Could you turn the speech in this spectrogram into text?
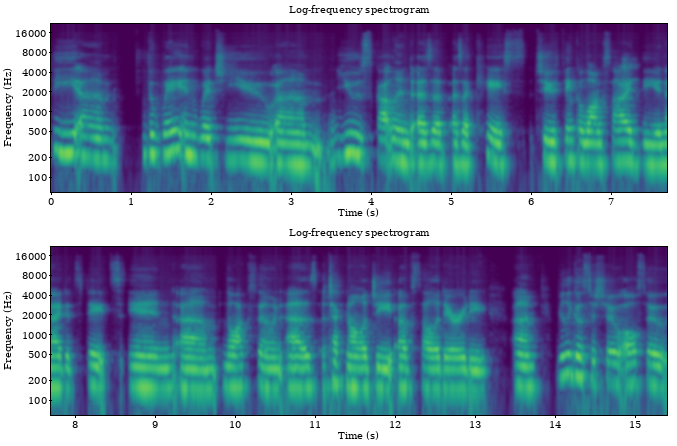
the um, the way in which you um, use Scotland as a as a case to think alongside the United States in um, naloxone as a technology of solidarity um, really goes to show also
